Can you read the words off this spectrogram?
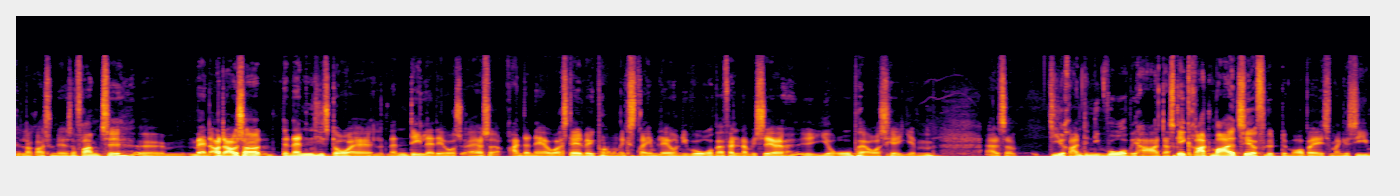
eller rationere sig frem til. Øh, men, og der er jo så den anden historie, eller den anden del af det også, altså renterne er jo stadigvæk på nogle ekstremt lave niveauer, i hvert fald når vi ser i Europa og også herhjemme. Altså de renteniveauer, vi har, der skal ikke ret meget til at flytte dem op af, så man kan sige,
